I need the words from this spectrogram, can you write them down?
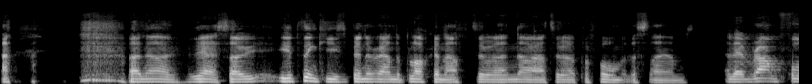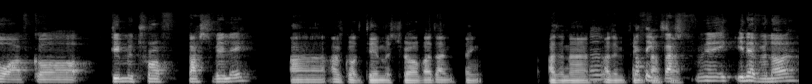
I know. Yeah, so you'd think he's been around the block enough to uh, know how to uh, perform at the slams. And then round four, I've got Dimitrov Bashvili. Uh, I've got Dimitrov. I don't think. I don't know. I don't think, I think Bash- you never know.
